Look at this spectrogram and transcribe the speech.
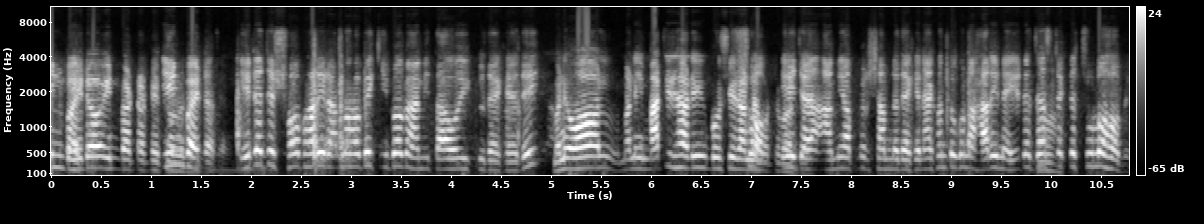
ইনভার্টার এটাও ইনভার্টার ইনভার্টার এটা যে সব হাড়ি রান্না হবে কীভাবে আমি তাও একটু দেখাই দেই। মানে অল মানে মাটির হাড়ি বসিয়ে রান্না করতে এই যে আমি আপনার সামনে দেখেন এখন তো কোনো হাড়ি নাই এটা জাস্ট একটা চুলো হবে।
